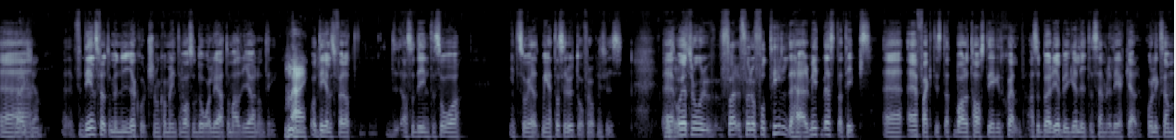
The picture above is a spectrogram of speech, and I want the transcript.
Eh, för dels för att de är nya kort så de kommer inte vara så dåliga att de aldrig gör någonting. Nej, Och dels för att alltså det är inte så inte så ert meta ser ut då förhoppningsvis. Eh, och jag tror för, för att få till det här, mitt bästa tips eh, är faktiskt att bara ta steget själv. Alltså börja bygga lite sämre lekar och liksom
